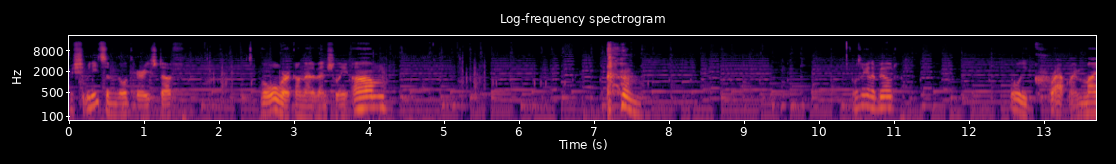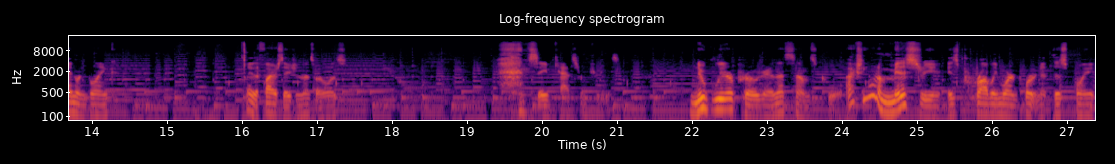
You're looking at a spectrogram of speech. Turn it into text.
We should, we need some military stuff. But we'll work on that eventually. Um. what was I gonna build? Holy crap, my mind went blank. Hey, the fire station, that's what it was. save cats from trees. Nuclear program, that sounds cool. Actually, what, a ministry is probably more important at this point.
